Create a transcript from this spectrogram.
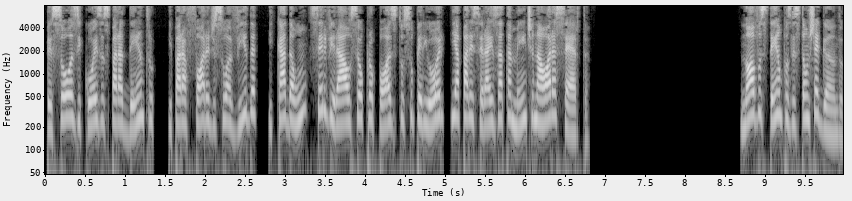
pessoas e coisas para dentro e para fora de sua vida, e cada um servirá ao seu propósito superior e aparecerá exatamente na hora certa. Novos tempos estão chegando.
